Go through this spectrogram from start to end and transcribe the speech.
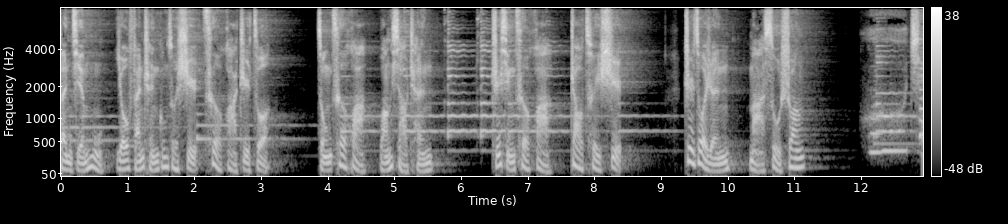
本节目由凡尘工作室策划制作，总策划王小晨。执行策划赵翠氏，制作人马素双。无家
